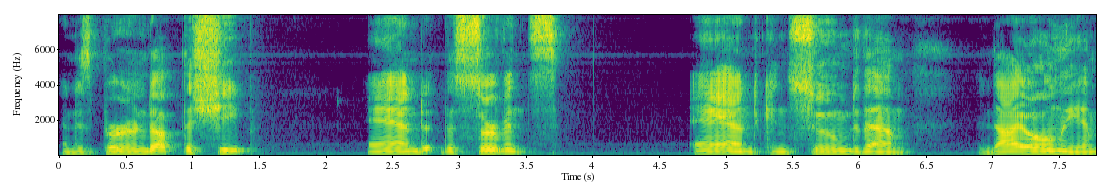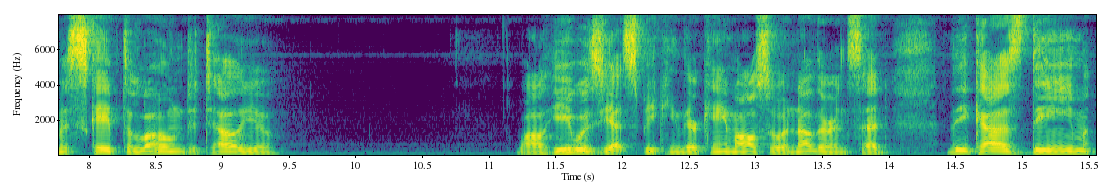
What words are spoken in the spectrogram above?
and has burned up the sheep and the servants, and consumed them, and I only am escaped alone to tell you. While he was yet speaking, there came also another and said, The Kasdim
